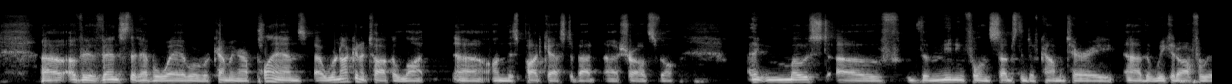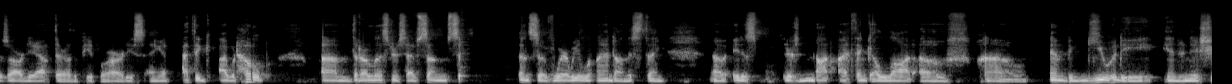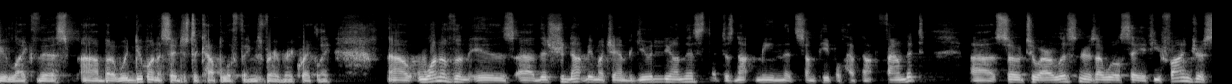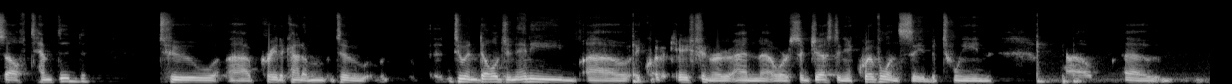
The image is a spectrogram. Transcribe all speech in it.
uh, of events that have a way of overcoming our plans, uh, we're not going to talk a lot uh, on this podcast about Charlottesville. I think most of the meaningful and substantive commentary that we could offer is already out there. Other people are already saying it. I think I would hope um, that our listeners have some sense of where we land on this thing. Uh, it is there's not, I think, a lot of uh, ambiguity in an issue like this, uh, but we do want to say just a couple of things very, very quickly. Uh, one of them is uh, there should not be much ambiguity on this. That does not mean that some people have not found it. Uh, so, to our listeners, I will say if you find yourself tempted to create a kind of to to indulge in any uh, equivocation or and uh, or suggest any equivalency between uh, uh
